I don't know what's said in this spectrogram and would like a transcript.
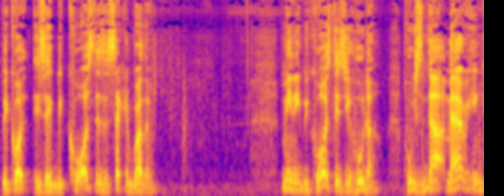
because he say because there's a second brother, meaning because there's Yehuda who's not marrying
